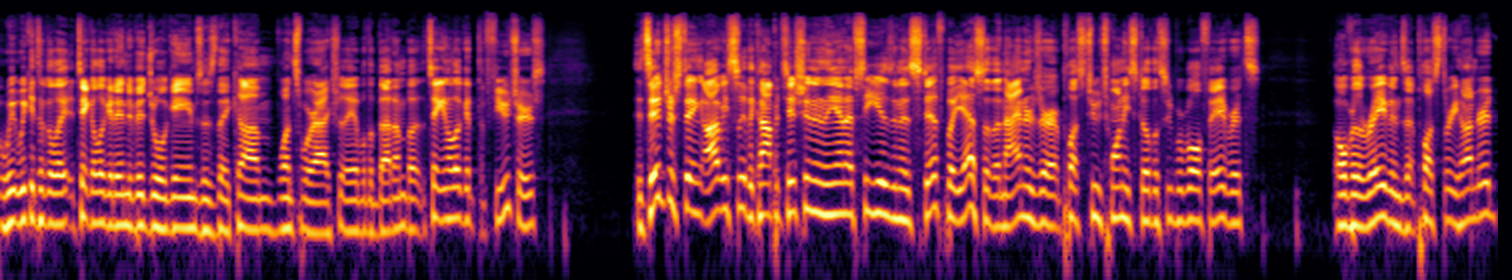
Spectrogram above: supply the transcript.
we we could take a take a look at individual games as they come once we're actually able to bet them. But taking a look at the futures, it's interesting. Obviously, the competition in the NFC isn't as stiff, but yeah. So the Niners are at plus two twenty, still the Super Bowl favorites over the Ravens at plus three hundred.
